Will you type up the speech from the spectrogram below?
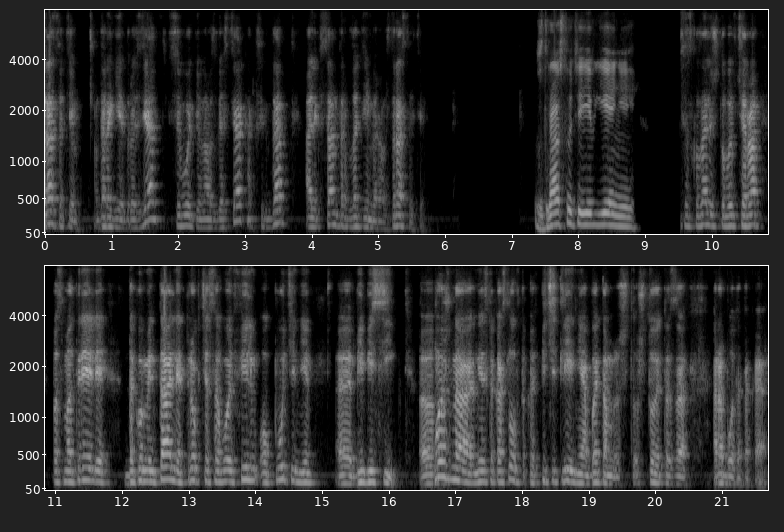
Здравствуйте, дорогие друзья! Сегодня у нас в гостях, как всегда, Александр Владимиров. Здравствуйте. Здравствуйте, Евгений. Вы сказали, что вы вчера посмотрели документальный трехчасовой фильм о Путине BBC. Э, э, можно несколько слов, такое впечатление об этом, что, что это за работа такая?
